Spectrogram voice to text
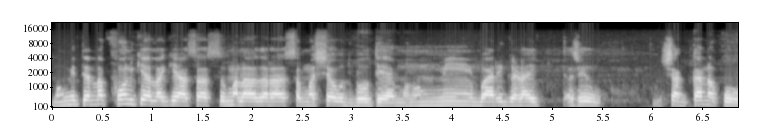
मग मी त्यांना फोन केला की असं असं मला जरा समस्या उद्भवते आहे. म्हणून मी बारीक घडाई असे शंका नको.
